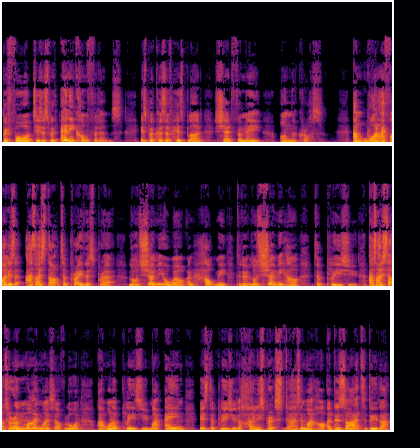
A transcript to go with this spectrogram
before Jesus with any confidence is because of his blood shed for me on the cross. And what I find is that as I start to pray this prayer, Lord, show me your will and help me to do it. Lord, show me how to please you. As I start to remind myself, Lord, I want to please you. My aim is to please you. The Holy Spirit stirs in my heart a desire to do that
